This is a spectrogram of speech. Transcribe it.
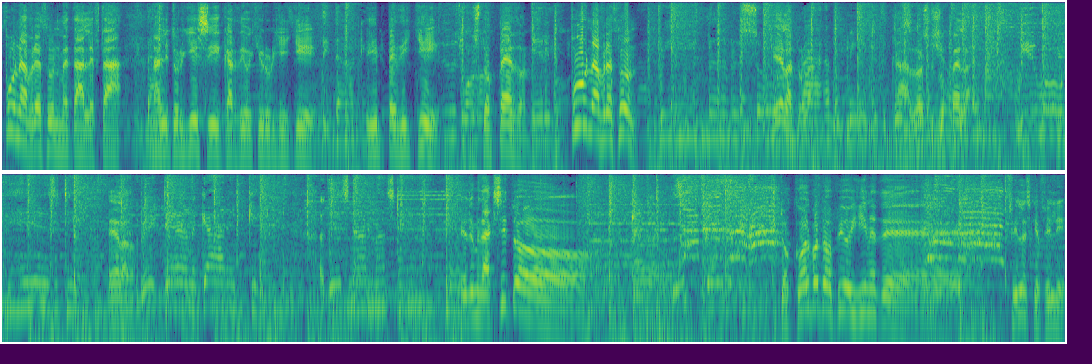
Πού να βρεθούν μετά λεφτά να λειτουργήσει η καρδιοχειρουργική η παιδική στο παιδόν πού να βρεθούν; Έλα του Καλώς την κοπέλα Έλα εδώ. Εν τω μεταξύ το Το κόλπο το οποίο γίνεται Φίλες και φίλοι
